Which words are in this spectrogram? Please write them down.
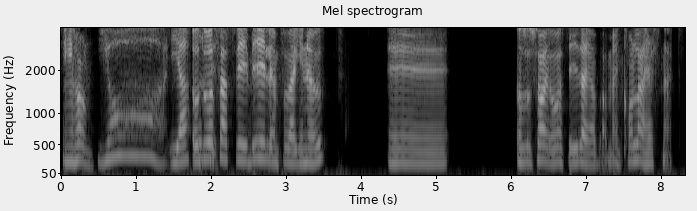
Ängelholm. Ja, ja Och då precis. satt vi i bilen på vägen upp. Eh, och så sa jag åt Ida, jag bara, men kolla hästnät.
